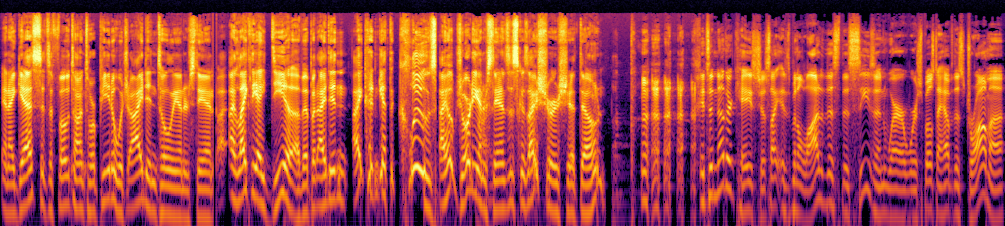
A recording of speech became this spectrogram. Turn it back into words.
and I guess it's a photon torpedo, which I didn't totally understand. I, I like the idea of it, but I didn't. I couldn't get the clues. I hope Geordi understands this because I sure as shit don't. It's another case, just like it's been a lot of this this season, where we're supposed to have this drama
